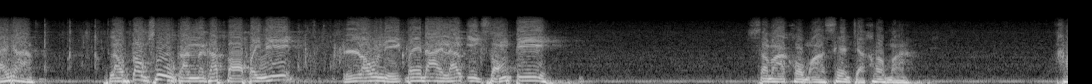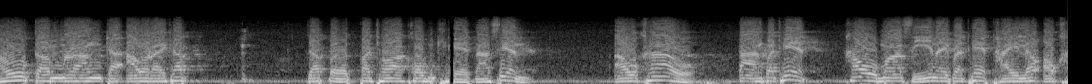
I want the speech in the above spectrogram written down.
ลาย ๆ อย่าง เราต้องสู้กันนะครับ ต่อไปนี้เราหลีกไม่ได้แล้วอีกสองปี สมาคมอาเซียนจะเข้ามา เขากำลังจะเอาอะไรครับ จะเปิดประชาคมเขตอาเซียน เอาข้าวต่างประเทศเข้ามาสีในประเทศไทยแล้วเอาข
